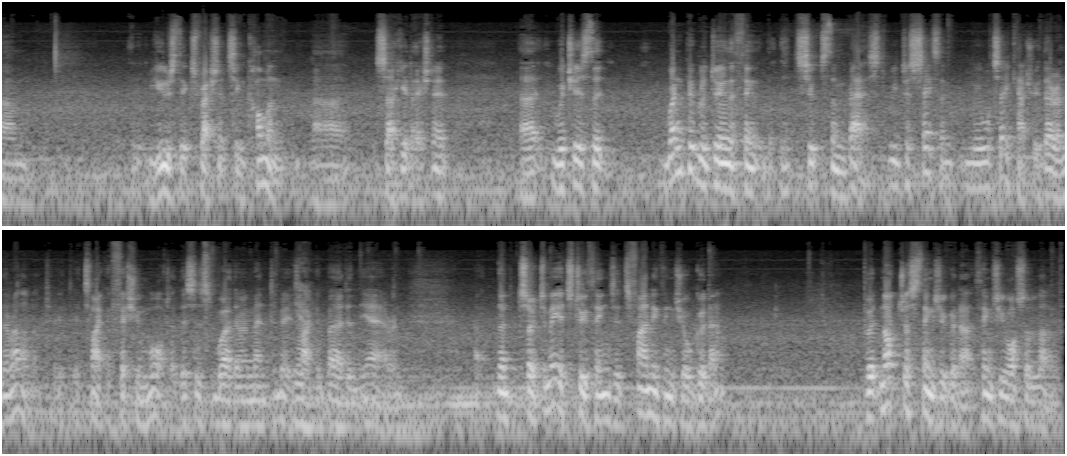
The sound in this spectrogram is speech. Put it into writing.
um, used the expression, it's in common uh, circulation, uh, which is that when people are doing the thing that, suits them best, we just say to them, we will say casually, they're in their element. It, it's like a fish in water. This is where they're meant to be. It's yeah. like a bird in the air. And uh, then, so to me, it's two things. It's finding things you're good at, but not just things you're good at, things you also love.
